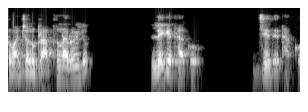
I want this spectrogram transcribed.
তোমার জন্য প্রার্থনা রইল, লেগে থাকো, জেদে থাকো।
